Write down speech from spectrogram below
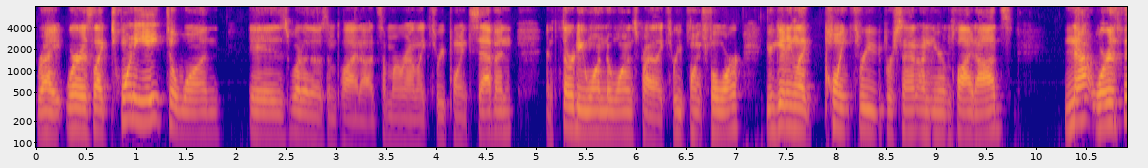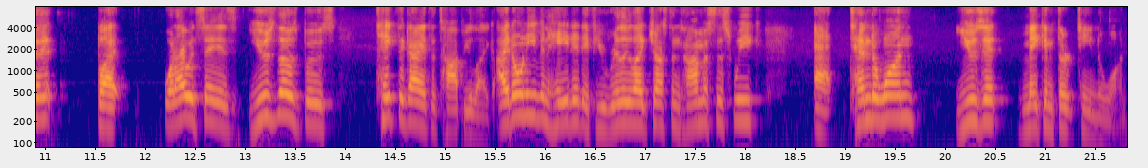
right? Whereas like 28 to 1 is what are those implied odds? Somewhere around like 3.7, and 31 to 1 is probably like 3.4. You're getting like 0.3% on your implied odds. Not worth it, but what I would say is use those boosts. Take the guy at the top you like. I don't even hate it if you really like Justin Thomas this week at 10 to 1, use it, make him 13 to 1.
